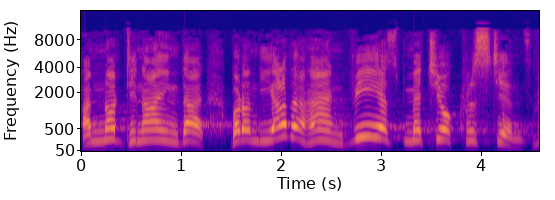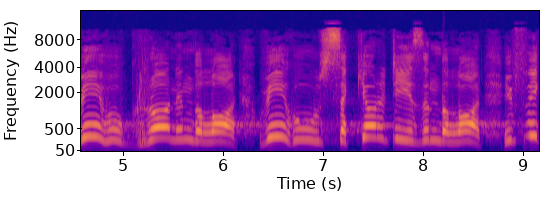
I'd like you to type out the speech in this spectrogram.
I'm not denying that. But on the other hand, we as mature Christians, we who've grown in the Lord, we whose security is in the Lord, if we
